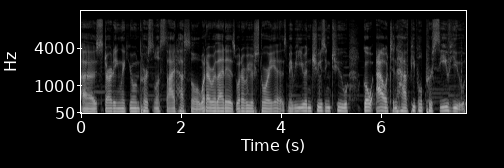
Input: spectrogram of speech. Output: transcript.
uh, starting like your own personal side hustle, whatever that is, whatever your story is. Maybe even choosing to go out and have people perceive you,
